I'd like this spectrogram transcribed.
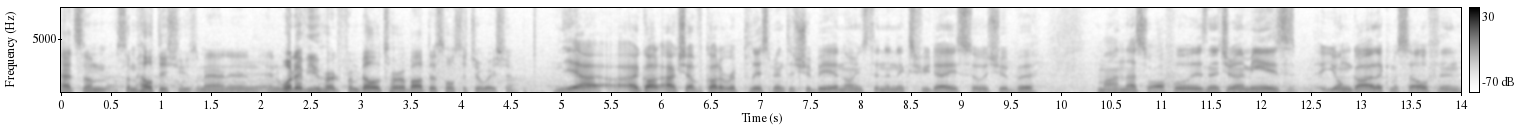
had some, some health issues, man. And, and what have you heard from Bellator about this whole situation? Yeah, I got actually I've got a replacement that should be announced in the next few days, so it should be. Man, that's awful, isn't it? You know what I mean? He's a young guy like myself, and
